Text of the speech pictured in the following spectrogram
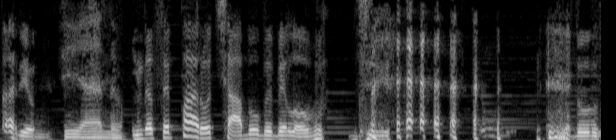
pariu. Viado. Ainda separou Chabo, o bebê lobo, de, dos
